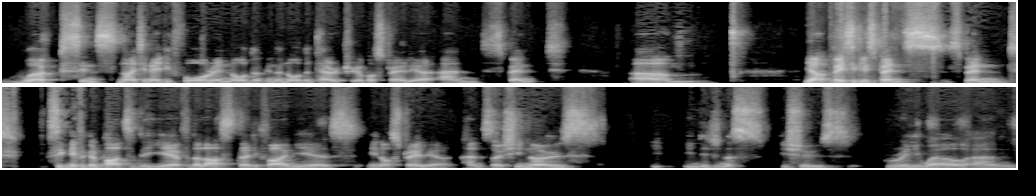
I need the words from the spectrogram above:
worked since 1984 in northern in the Northern Territory of Australia and spent um, yeah basically spent spent significant parts of the year for the last 35 years in Australia. And so she knows indigenous issues really well and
